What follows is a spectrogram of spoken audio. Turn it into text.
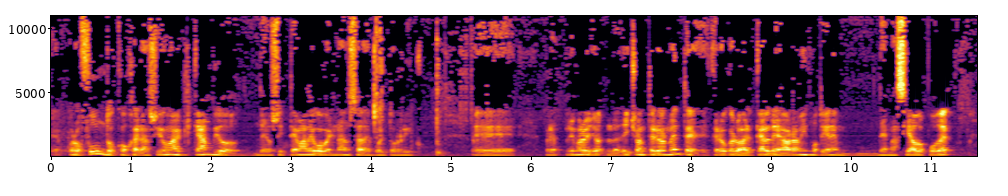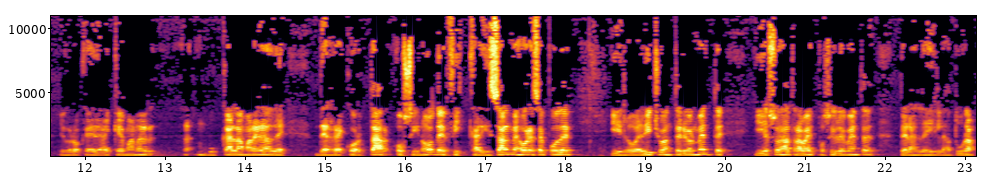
eh, profundos con relación al cambio de los sistemas de gobernanza de Puerto Rico. Eh, pr- primero, yo lo he dicho anteriormente, creo que los alcaldes ahora mismo tienen demasiado poder. Yo creo que hay que maner- buscar la manera de, de recortar o si no de fiscalizar mejor ese poder y lo he dicho anteriormente y eso es a través posiblemente de las legislaturas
